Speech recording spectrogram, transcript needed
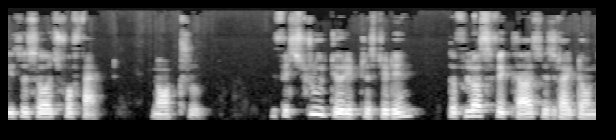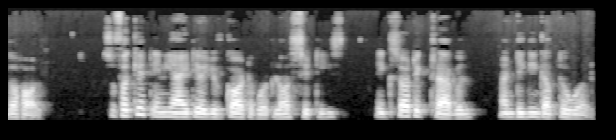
is a search for fact, not truth. If it's truth you're interested in, the philosophy class is right down the hall. So forget any idea you've got about lost cities, exotic travel, and digging up the world.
